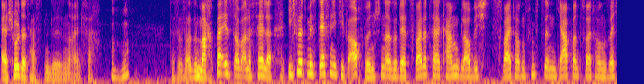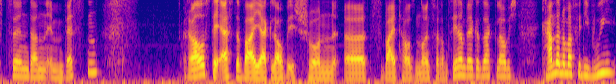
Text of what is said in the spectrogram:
äh, Schultertasten lösen einfach. Mhm. Das ist also machbar, ist es auf alle Fälle. Ich würde mir es definitiv auch wünschen. Also der zweite Teil kam, glaube ich, 2015 in Japan, 2016 dann im Westen raus. Der erste war ja, glaube ich, schon äh, 2009, 2010 haben wir gesagt, glaube ich. Kam dann nochmal für die Wii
